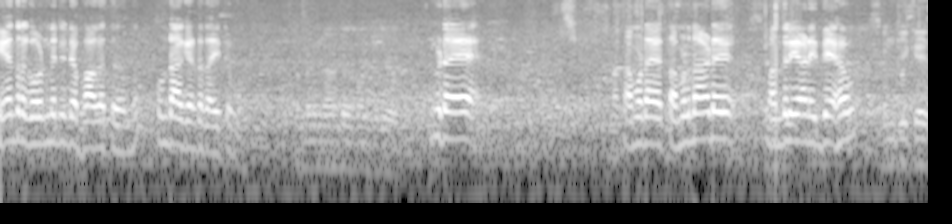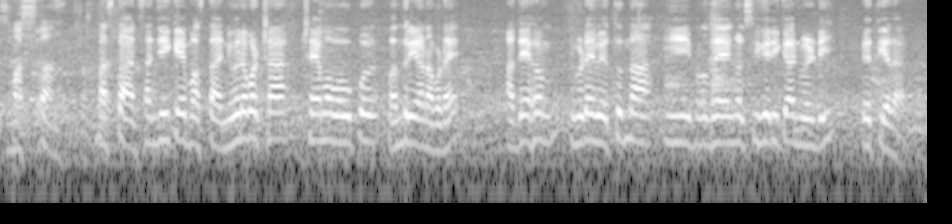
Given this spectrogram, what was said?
കേന്ദ്ര ഗവൺമെന്റിന്റെ ഭാഗത്ത് നിന്ന് ഉണ്ടാകേണ്ടതായിട്ടുമുണ്ട് ഇവിടെ നമ്മുടെ തമിഴ്നാട് മന്ത്രിയാണ് ഇദ്ദേഹം. മസ്താൻ. സഞ്ജി കെ മസ്താൻ ന്യൂനപക്ഷ ക്ഷേമ വകുപ്പ് മന്ത്രിയാണ് അവിടെ. അദ്ദേഹം ഇവിടെ എത്തുന്ന ഈ മൃതദേഹങ്ങൾ സ്വീകരിക്കാൻ വേണ്ടി എത്തിയതാണ്.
